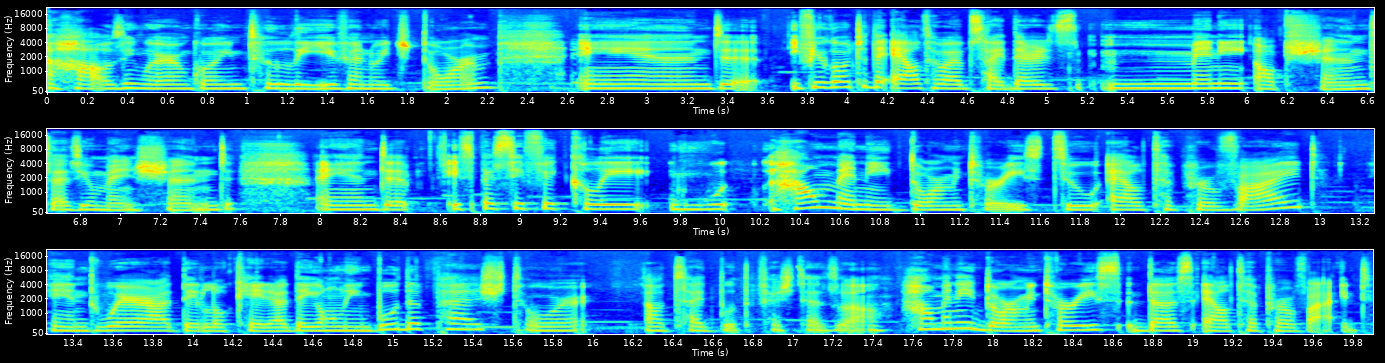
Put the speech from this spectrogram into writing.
housing where I'm going to live and which dorm. And if you go to the ELTE website, there's many options, as you mentioned. And uh, specifically, how many dormitories do ELTE provide? And where are they located? Are they only in Budapest or outside Budapest as well. How many dormitories does ELTE provide?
